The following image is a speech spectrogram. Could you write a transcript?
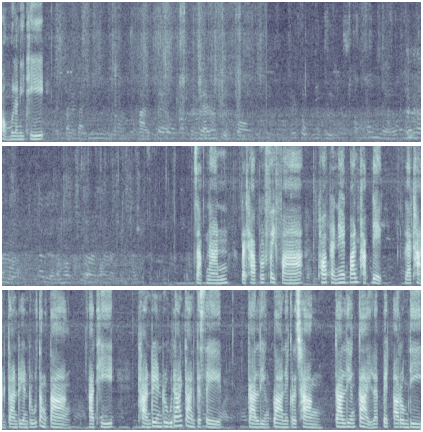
ของมูลนิธิ จากนั้นประทับรถไฟฟ้า ทอดพระเนตรบ้านพักเด็ก และฐานการเรียนรู้ต่างๆ อาทิ ฐานเรียนรู้ด้านการเกษตร การเลี้ยงปลาในกระชัง การเลี้ยงไก่และเป็ดอารมณ์ดี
